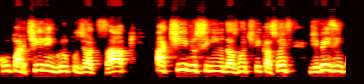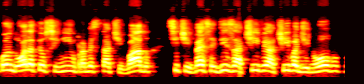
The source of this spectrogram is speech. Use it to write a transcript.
Compartilhe em grupos de WhatsApp, ative o sininho das notificações. De vez em quando, olha teu sininho para ver se está ativado. Se tiver, você desativa e ativa de novo,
